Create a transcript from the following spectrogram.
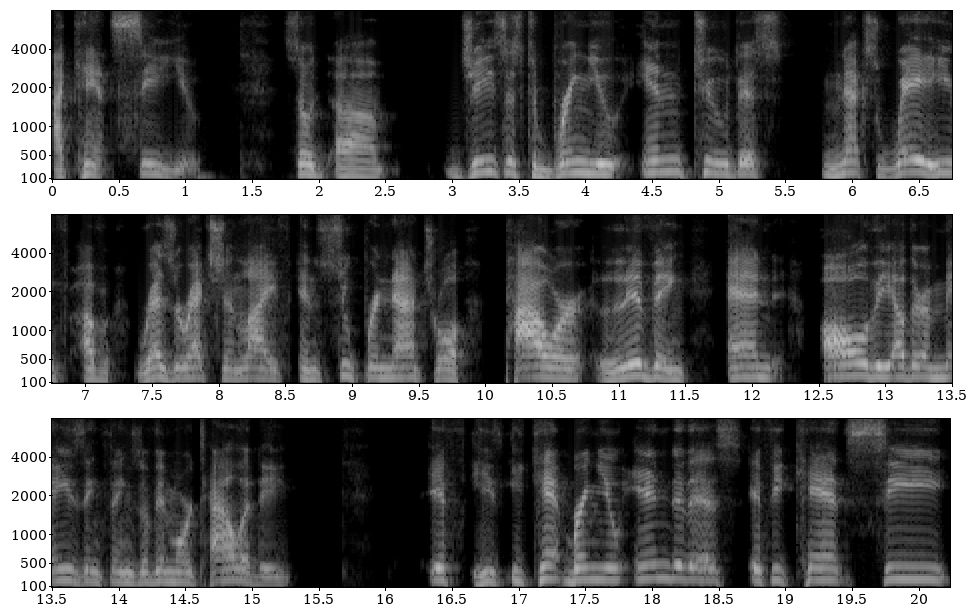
I can't see you. So uh, Jesus to bring you into this next wave of resurrection life and supernatural power living and all the other amazing things of immortality. If he's he can't bring you into this if he can't see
